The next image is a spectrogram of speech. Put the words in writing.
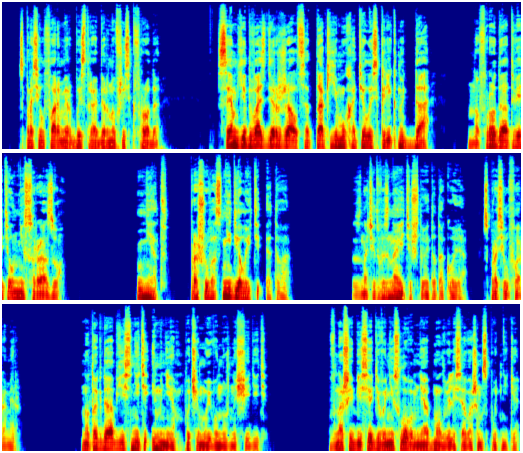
— спросил фармер, быстро обернувшись к Фродо. Сэм едва сдержался, так ему хотелось крикнуть «да». Но Фродо ответил не сразу. «Нет, прошу вас, не делайте этого». «Значит, вы знаете, что это такое?» — спросил Фарамир. «Но тогда объясните и мне, почему его нужно щадить. В нашей беседе вы ни словом не обмолвились о вашем спутнике,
